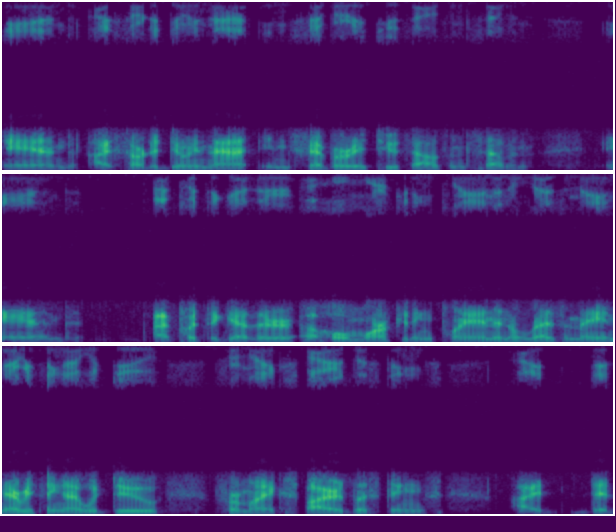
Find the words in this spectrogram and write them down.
And I started doing that in February 2007. And I put together a whole marketing plan and a resume and everything I would do for my expired listings, I did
